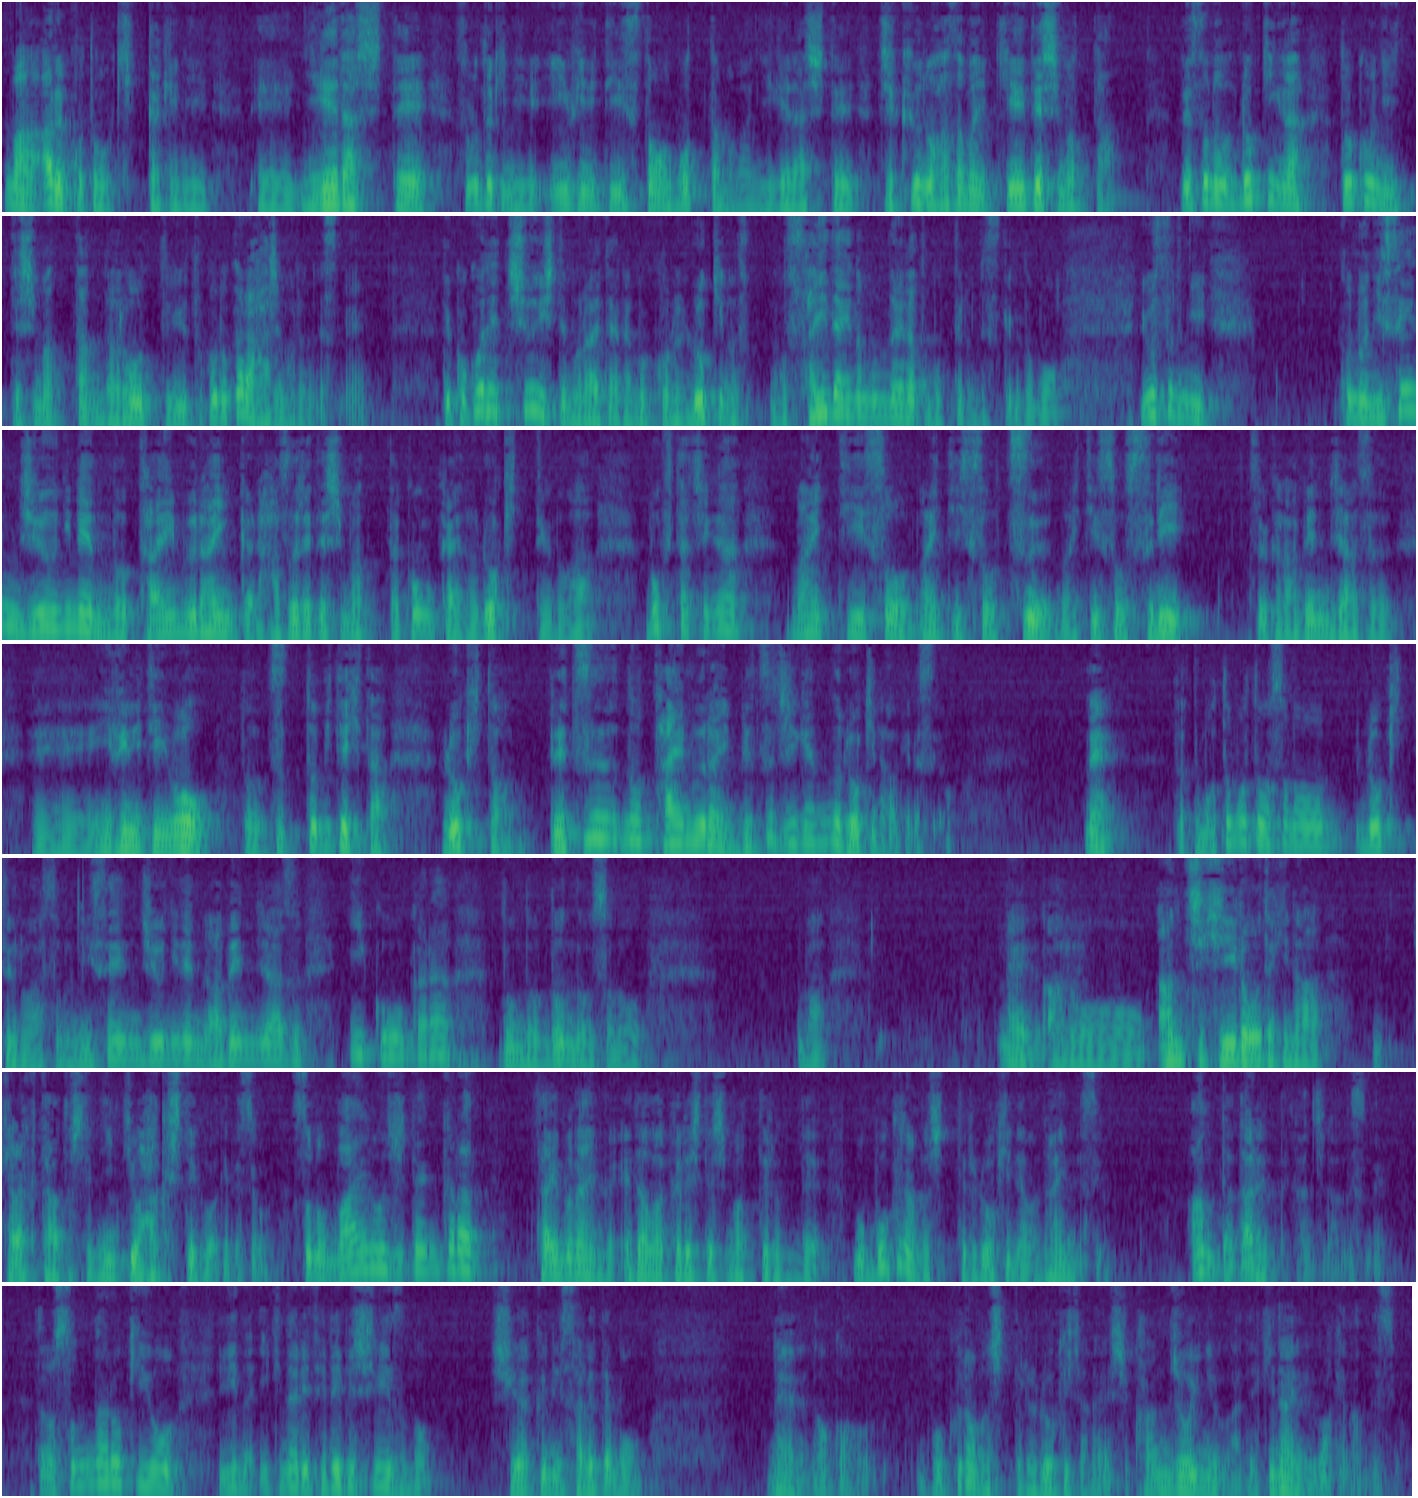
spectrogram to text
まあ、あることをきっかけに、えー、逃げ出して、その時にインフィニティストーンを持ったまま逃げ出して、時空の狭間に消えてしまった。で、そのロキがどこに行ってしまったんだろうというところから始まるんですね。で、ここで注意してもらいたいのは僕このロキのもう最大の問題だと思ってるんですけれども、要するに、この2012年のタイムラインから外れてしまった今回のロキっていうのは、僕たちがマイティー・ソー、マイティー・ソー2、マイティー・ソー3、それからアベンジャーズ、えー、インフィニティ・ウォーとずっと見てきたロキとは別のタイムライン、別次元のロキなわけですよ。ね。だってもともとそのロキっていうのはその2012年のアベンジャーズ以降からどんどんどんどんその、まあ、ね、あの、アンチヒーロー的なキャラクターとして人気を博していくわけですよ。その前の時点からタイムラインが枝分かれしてしまってるんで、もう僕らの知ってるロキではないんですよ。あんた誰って感じなんですね。ただそんなロキをいきなりテレビシリーズの主役にされても、ね、なんか僕らの知ってるロキじゃないし、感情移入ができないわけなんですよ。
